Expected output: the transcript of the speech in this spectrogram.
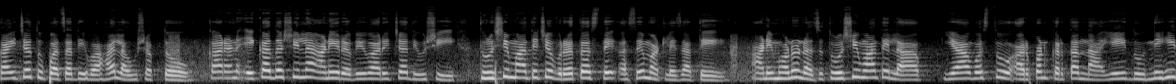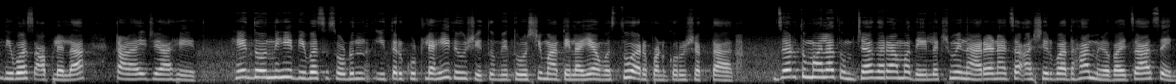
गाईच्या तुपाचा दिवा हा लावू शकतो. कारण एकादशीला आणि रविवारीच्या दिवशी तुळशी मातेचे व्रत असते असे म्हटले जाते. आणि म्हणूनच तुळशी मातेला या वस्तू अर्पण करताना हे दोन्हीही दिवस आपल्याला टाळायचे आहेत. हे दोन्ही दिवस सोडून इतर कुठल्याही दिवशी तुम्ही तुळशी मातेला या वस्तू अर्पण करू शकतात. जर तुम्हाला तुमच्या घरामध्ये लक्ष्मीनारायणाचा आशीर्वाद हा मिळवायचा असेल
